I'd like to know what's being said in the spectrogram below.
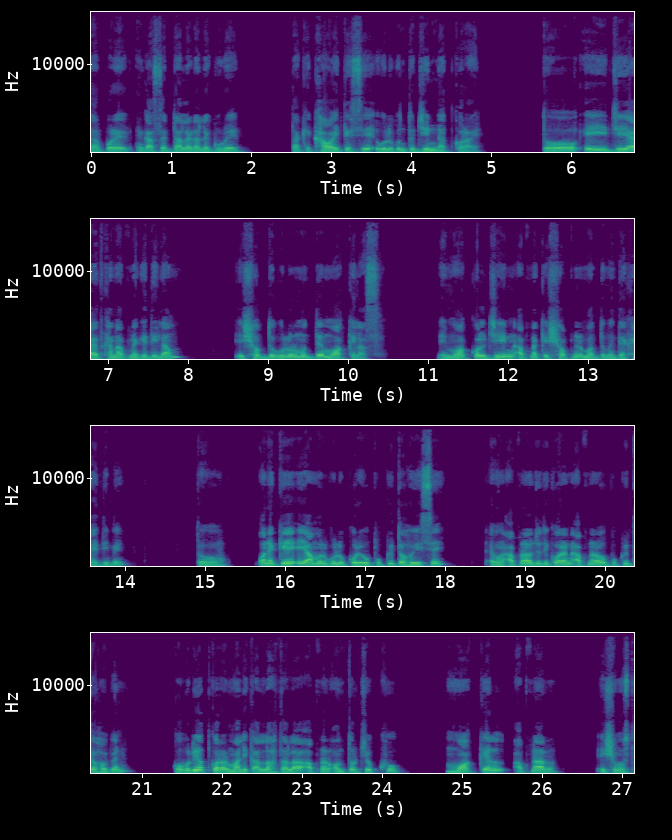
তারপরে গাছের ডালে ডালে ঘুরে, তাকে খাওয়াইতেছে, এগুলো কিন্তু জিন্নাত করায়। তো এই যে আয়াতখানা আপনাকে দিলাম, এই শব্দগুলোর মধ্যে মোয়াক্কেল আছে। এই মোয়াক্কল জিন আপনাকে স্বপ্নের মাধ্যমে দেখাই দিবে। তো অনেকে এই আমলগুলো করে উপকৃত হয়েছে এবং আপনারা যদি করেন আপনারা উপকৃত হবেন। কবুলিয়ত করার মালিক আল্লাহ তালা আপনার অন্তর্চক্ষু মোয়াক্কেল, আপনার এই সমস্ত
